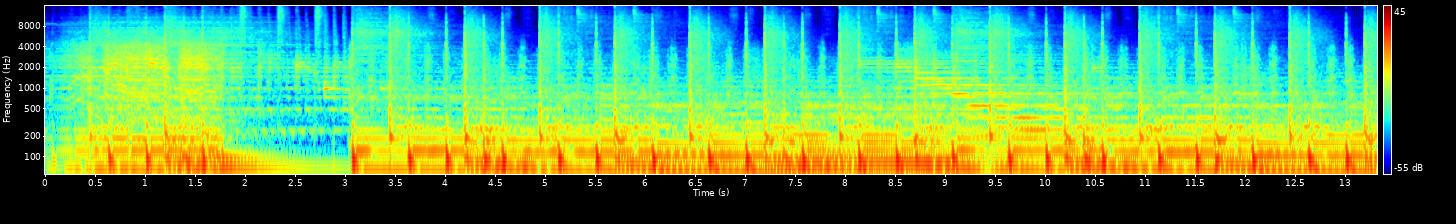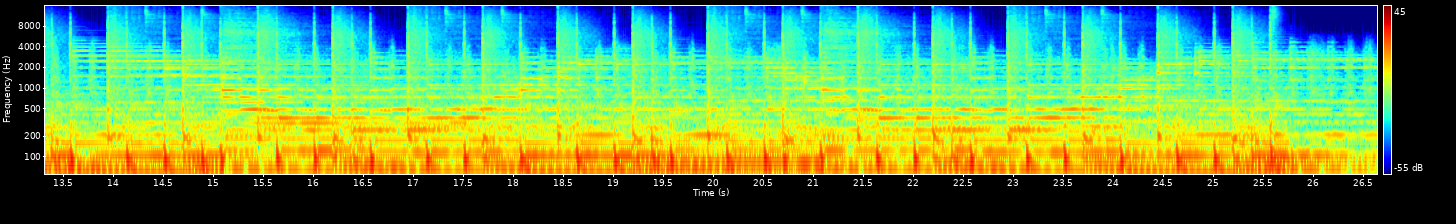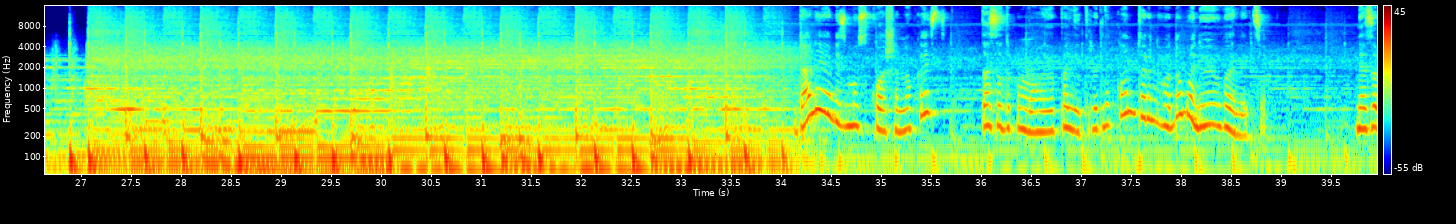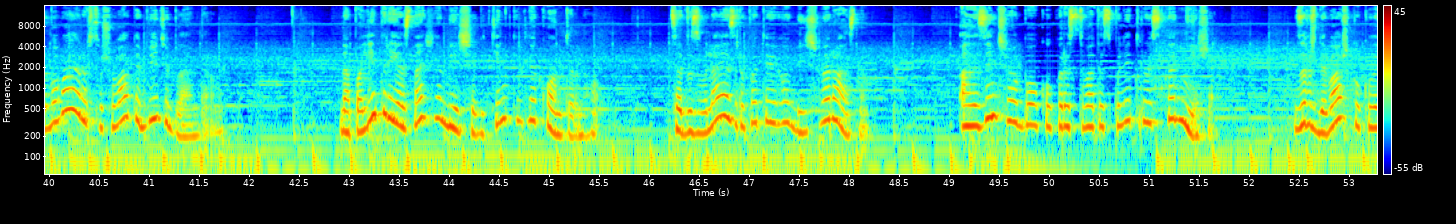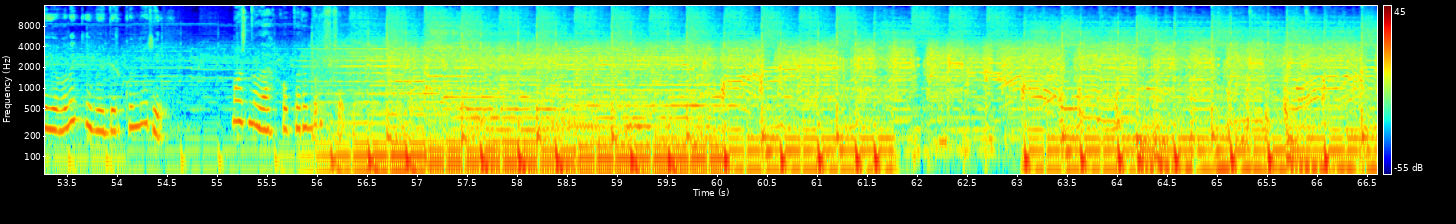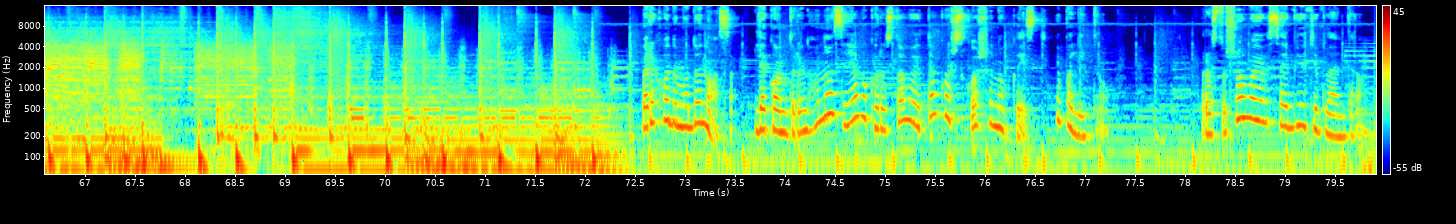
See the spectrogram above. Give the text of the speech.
Скошену кисть та за допомогою палітри для контурингу домалюю вилиці. Не забуваю розташувати б'юті блендером. На палітрі є значно більше відтінків для контурингу. Це дозволяє зробити його більш виразним. Але з іншого боку, користуватись палітрою складніше. Завжди важко, коли є великий вибір кольорів. Можна легко переборщити. Для контурингу носа я використовую також скошену кисть і палітру. Розтушовую все б'юті блендером.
